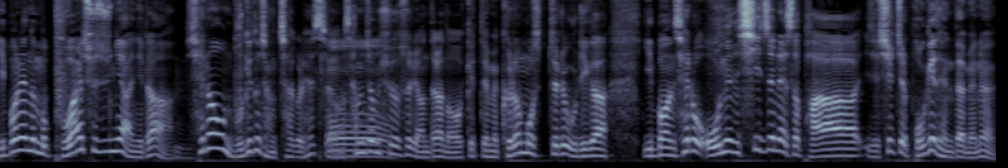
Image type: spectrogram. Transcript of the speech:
이번에는 뭐 부활 수준이 아니라 음. 새로운 무기도 장착을 했어요. 오. 3점 슛을 연달아 넣었기 때문에 그런 모습들을 우리가 이번 새로 오는 시즌에서 봐 이제 실제 보게 된다면은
